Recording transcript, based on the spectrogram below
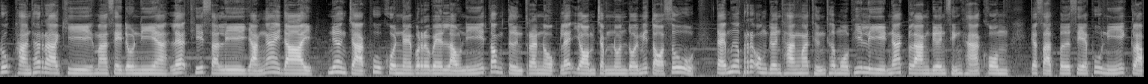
รุกผ่านทราคี มาเซโดเนีย และทิสซาลีอย่างง่ายดาย เนื่องจากผู้คนในบริเวณเหล่านี้ต้องตื่นตระหนกและยอมจำนนโดยไม่ต่อสู้ แต่เมื่อพระองค์เดินทางมาถึงเทอร์โมพิลีณกลางเดือนสิงหาคม กษัตริย์เปอร์เซียผู้นี้กลับ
